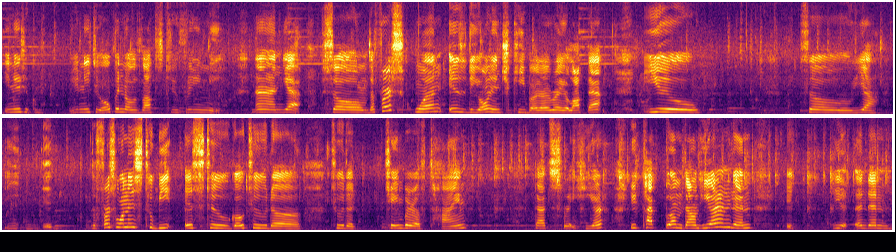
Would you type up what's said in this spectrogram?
You need to come. You need to open those locks to free me. And yeah, so the first one is the orange key, but I already locked that. You. So yeah, the first one is to be is to go to the to the chamber of time that's right here. You tap um down here and then it you, and then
